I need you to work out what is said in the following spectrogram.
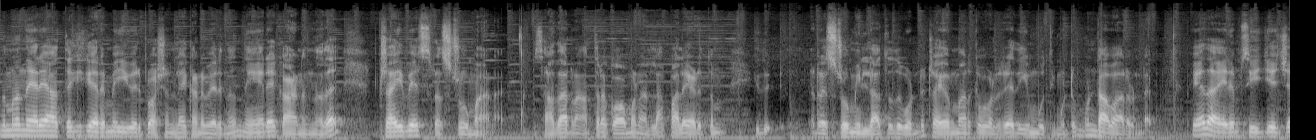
നമ്മൾ നേരെ അകത്തേക്ക് കയറുമ്പോൾ ഈ ഒരു പ്രൊഷനിലേക്കാണ് വരുന്നത്. നേരെ കാണുന്നത് ഡ്രൈവേഴ്സ് റെസ്റ്റ് റൂമാണ് സാധാരണ അത്ര കോമൺ അല്ല. പലയിടത്തും ഇത് റെസ്റ്റ് റൂം ഇല്ലാത്തത് കൊണ്ട് ഡ്രൈവർമാർക്ക് വളരെയധികം ബുദ്ധിമുട്ടും ഉണ്ടാവാറുണ്ട്. ഏതായാലും സി ജി എച്ച്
